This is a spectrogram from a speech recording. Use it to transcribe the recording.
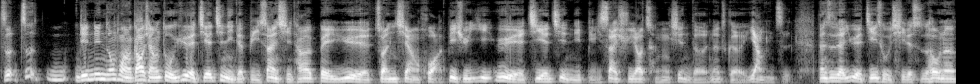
这这林林总总的高强度越接近你的比赛期，它会被越专项化，必须越接近你比赛需要呈现的那个样子。但是在越基础期的时候呢，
